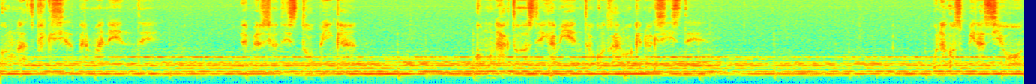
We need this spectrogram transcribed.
con una asfixia permanente, en versión distópica, conspiración.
